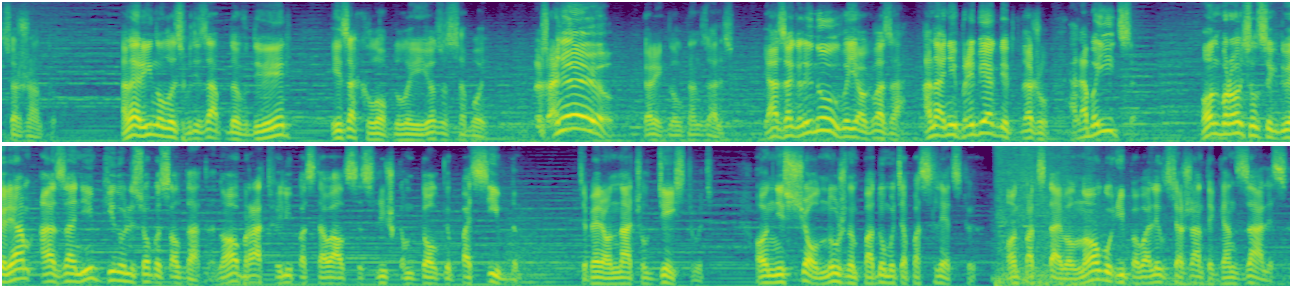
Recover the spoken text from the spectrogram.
сержанту. Она ринулась внезапно в дверь и захлопнула ее за собой. «За нею!» — крикнул Гонзалес. «Я заглянул в ее глаза. Она не прибегнет к ножу. Она боится». Он бросился к дверям, а за ним кинулись оба солдата. Но брат Филипп оставался слишком долго пассивным. Теперь он начал действовать. Он не счел нужным подумать о последствиях. Он подставил ногу и повалил сержанта Гонзалеса.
